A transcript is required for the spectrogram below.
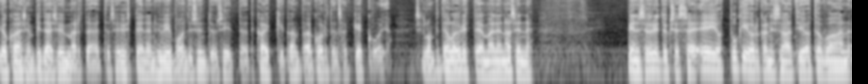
jokaisen pitäisi ymmärtää, että se yhteinen hyvinvointi syntyy siitä, että kaikki kantaa kortensa kekoon ja silloin pitää olla yrittäjämäinen asenne. Pienessä yrityksessä ei ole tukiorganisaatiota, vaan,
